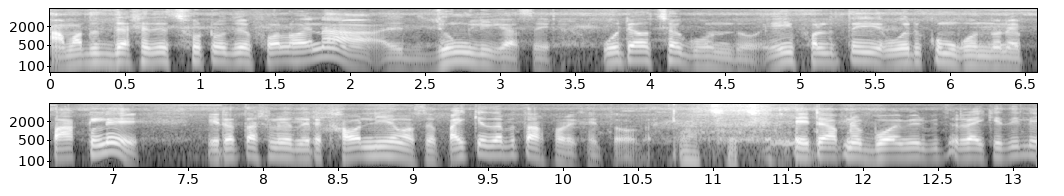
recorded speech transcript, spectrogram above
আমাদের দেশে যে ছোট যে ফল হয় না জংলি গাছে ওইটা হচ্ছে গন্ধ। এই ফলেতেই ওইরকম গন্ধ নেই। পাকলে এটা তো আসলে এটা খাওয়ার নিয়ম আছে পাইকে যাবে তারপরে খাইতে হবে। আচ্ছা আচ্ছা। এটা আপনি বয়মের ভিতরে রেখে দিলে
